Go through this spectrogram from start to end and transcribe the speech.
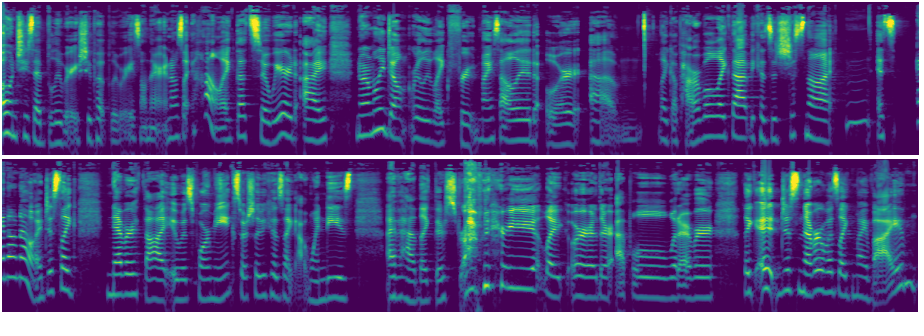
Oh and she said blueberry. She put blueberries on there and i was like huh like that's so weird. I normally don't really like fruit in my salad or um like a power bowl like that because it's just not mm, it's I don't know. I just like never thought it was for me, especially because like at Wendy's, I've had like their strawberry, like, or their apple, whatever. Like, it just never was like my vibe.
